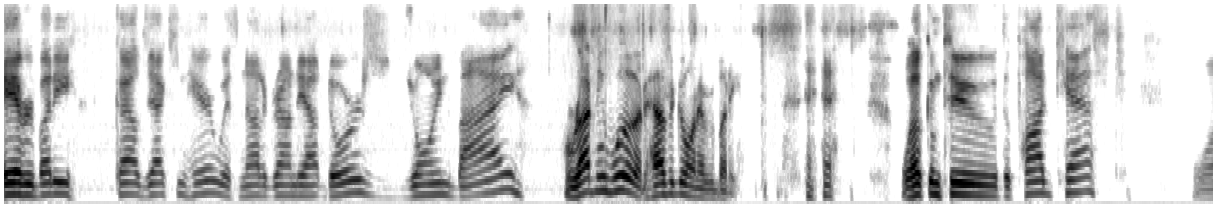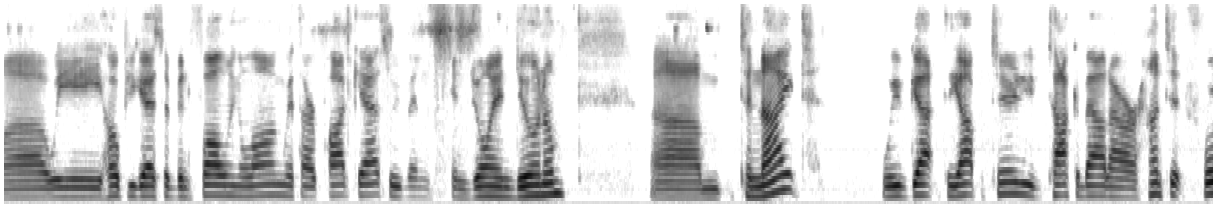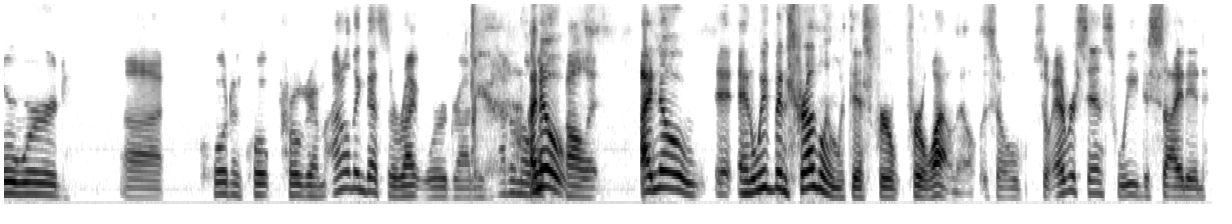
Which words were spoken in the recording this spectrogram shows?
Hey, everybody. Kyle Jackson here with Nata Grande Outdoors, joined by Rodney Wood. How's it going, everybody? Welcome to the podcast. Uh, we hope you guys have been following along with our podcast. We've been enjoying doing them. Um, tonight, we've got the opportunity to talk about our Hunt It Forward uh, quote unquote program. I don't think that's the right word, Rodney. I don't know I know. to call it. I know, and we've been struggling with this for for a while now. So so ever since we decided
